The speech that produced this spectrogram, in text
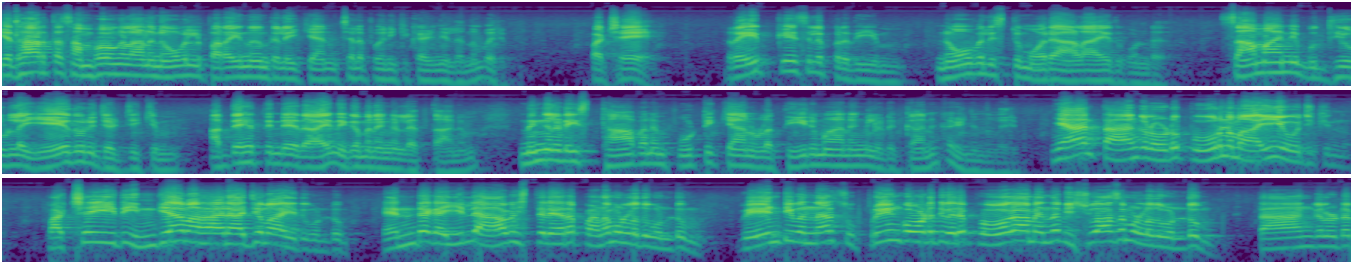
യഥാർത്ഥ സംഭവങ്ങളാണ് നോവൽ പറയുന്നതെന്ന് തെളിയിക്കാൻ ചിലപ്പോൾ എനിക്ക് കഴിഞ്ഞില്ലെന്നും വരും. പക്ഷേ റേപ്പ് കേസിലെ പ്രതിയും നോവലിസ്റ്റും ഒരാളായതുകൊണ്ട് സാമാന്യ ബുദ്ധിയുള്ള ഏതൊരു ജഡ്ജിക്കും അദ്ദേഹത്തിന്റെതായ നിഗമനങ്ങളിലെത്താനും നിങ്ങളുടെ ഈ സ്ഥാപനം പൂട്ടിക്കാനുള്ള തീരുമാനങ്ങൾ എടുക്കാനും കഴിഞ്ഞെന്ന് വരും. ഞാൻ താങ്കളോട് പൂർണമായി യോജിക്കുന്നു. പക്ഷേ ഇത് ഇന്ത്യ മഹാരാജ്യമായതുകൊണ്ടും എന്റെ കയ്യിൽ ആവശ്യത്തിലേറെ പണമുള്ളതുകൊണ്ടും വേണ്ടി വന്നാൽ സുപ്രീം കോടതി വരെ പോകാമെന്ന വിശ്വാസമുള്ളതുകൊണ്ടും താങ്കളുടെ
